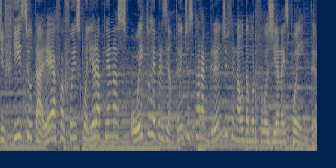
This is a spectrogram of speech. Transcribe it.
Difícil tarefa foi escolher apenas oito representantes para a grande final da morfologia na Expo Inter.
